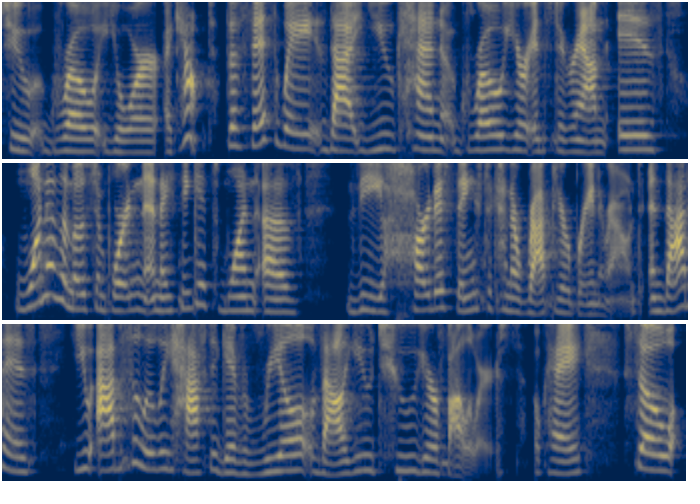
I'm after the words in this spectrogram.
to grow your account. The fifth way that you can grow your Instagram is one of the most important. And I think it's one of the hardest things to kind of wrap your brain around. And that is you absolutely have to give real value to your followers. Okay. So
